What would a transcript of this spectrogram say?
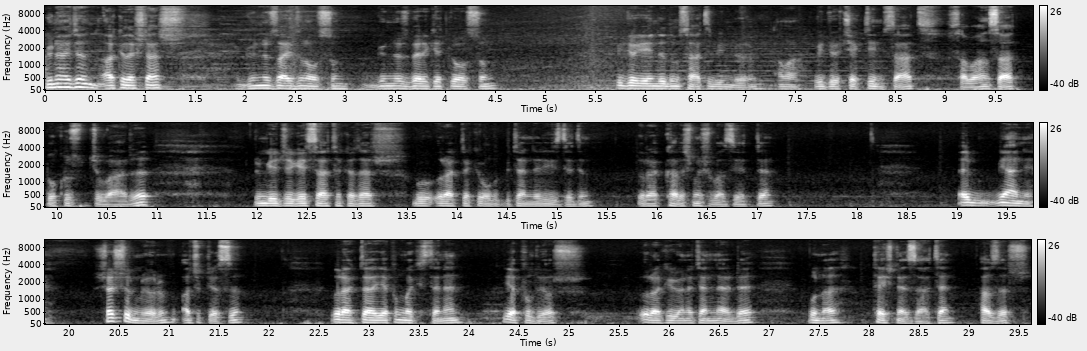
Günaydın arkadaşlar. Gününüz aydın olsun. Gününüz bereketli olsun. Video yayınladığım saati bilmiyorum ama video çektiğim saat sabahın saat 9 civarı. Dün gece geç saate kadar bu Irak'taki olup bitenleri izledim. Irak karışmış vaziyette. E, yani şaşırmıyorum açıkçası. Irak'ta yapılmak istenen yapılıyor. Irak'ı yönetenler de buna teşne zaten hazır.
